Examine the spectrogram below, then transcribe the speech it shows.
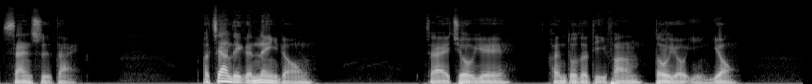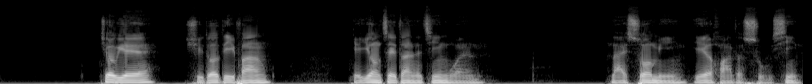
三世代。而这样的一个内容，在旧约很多的地方都有引用，旧约许多地方。也用这段的经文来说明耶和华的属性。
